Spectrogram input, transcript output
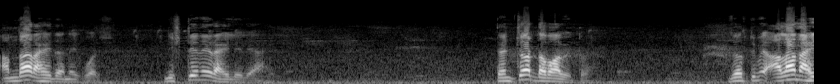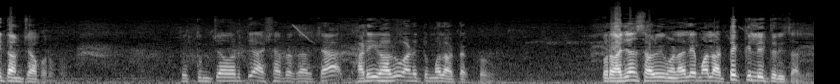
आमदार आहेत अनेक वर्ष. निष्ठेने राहिलेले आहेत. त्यांच्यावर दबाव येतो जर तुम्ही आला नाहीत आमच्याबरोबर तर तुमच्यावरती अशा प्रकारच्या धाडी घालू आणि तुम्हाला अटक करू. पण राजन साळवी म्हणाले मला अटक केली तरी चालेल.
